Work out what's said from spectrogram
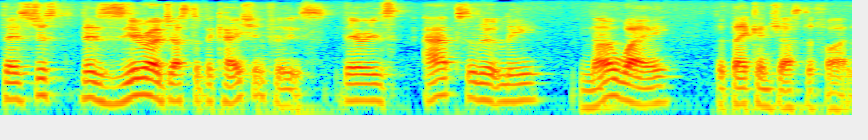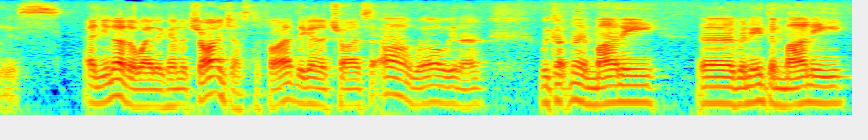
there's just there's zero justification for this. There is absolutely no way that they can justify this. And you know the way they're going to try and justify it. They're going to try and say, oh well, you know, we got no money. Uh, we need the money,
